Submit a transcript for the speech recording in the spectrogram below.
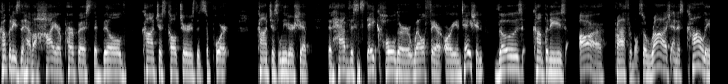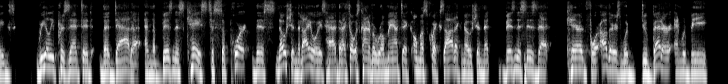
companies that have a higher purpose, that build conscious cultures, that support conscious leadership, that have the stakeholder welfare orientation, those companies are profitable. So Raj and his colleagues really presented the data and the business case to support this notion that I always had that I thought was kind of a romantic, almost quixotic notion that businesses that cared for others would do better and would be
